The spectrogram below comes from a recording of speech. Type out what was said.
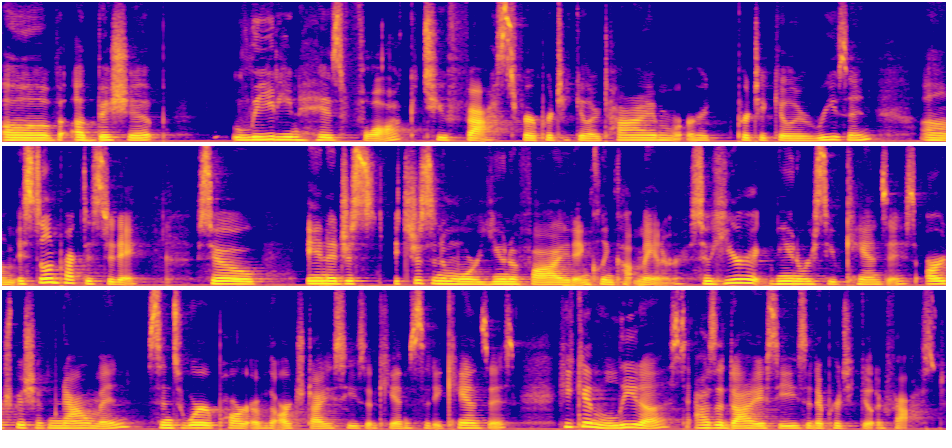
of a bishop leading his flock to fast for a particular time or a particular reason um, is still in practice today. So in a just it's just in a more unified and clean cut manner. So here at the University of Kansas, Archbishop Naumann, since we're part of the Archdiocese of Kansas City, Kansas, he can lead us as a diocese in a particular fast.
